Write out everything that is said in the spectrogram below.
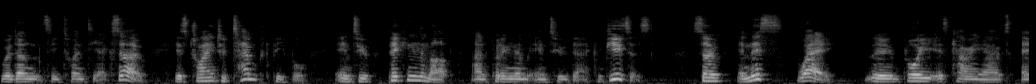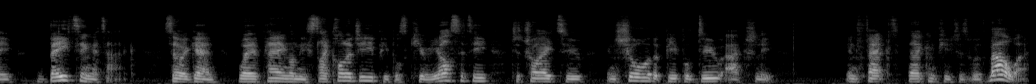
redundancy 20XO is trying to tempt people into picking them up and putting them into their computers. So in this way, the employee is carrying out a baiting attack. So again, we're playing on the psychology, people's curiosity, to try to ensure that people do actually infect their computers with malware,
